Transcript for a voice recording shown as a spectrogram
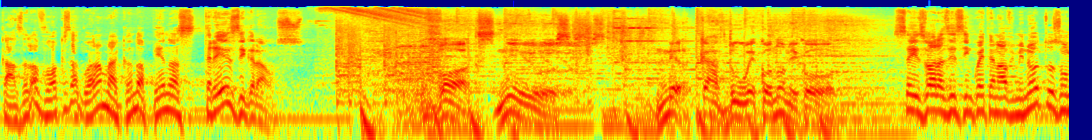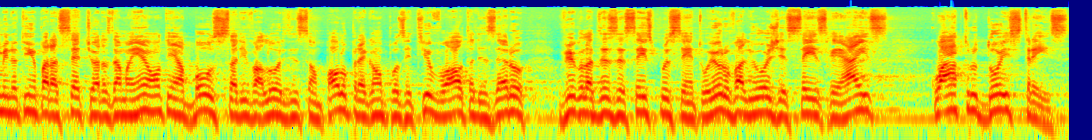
Casa da Vox agora marcando apenas 13 graus. Vox News, Mercado Econômico. 6 horas e 59 minutos, um minutinho para 7 horas da manhã. Ontem a Bolsa de Valores de São Paulo, pregão positivo, alta de 0,16%. O euro vale hoje seis reais quatro dois três.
